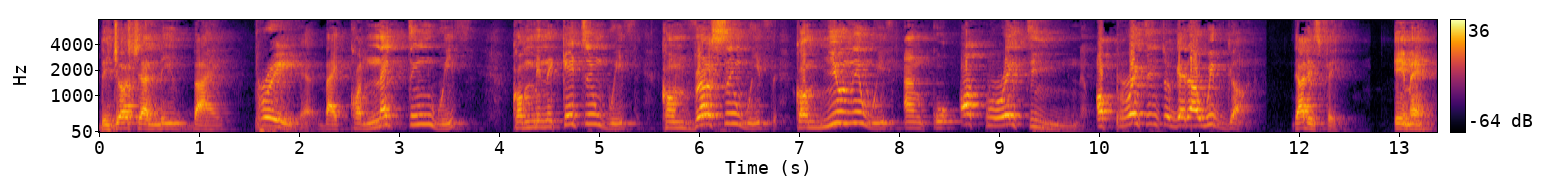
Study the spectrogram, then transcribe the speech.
The just shall live by prayer, by connecting with, communicating with, conversing with, communing with, and cooperating, operating together with God. That is faith. Amen.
